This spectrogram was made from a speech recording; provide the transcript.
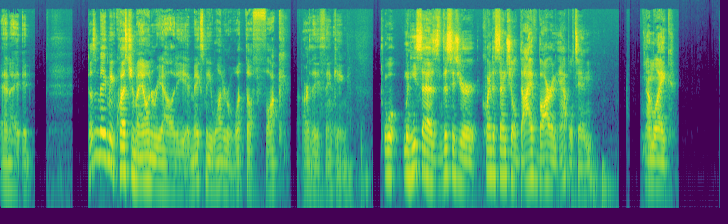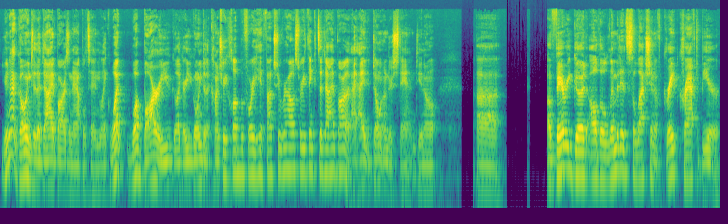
And I, it doesn't make me question my own reality. It makes me wonder what the fuck are they thinking? Well, when he says this is your quintessential dive bar in Appleton, I'm like, you're not going to the dive bars in Appleton. Like, what what bar are you like? Are you going to the country club before you hit Fox River House, where you think it's a dive bar? Like, I, I don't understand. You know, uh, a very good, although limited, selection of great craft beer.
